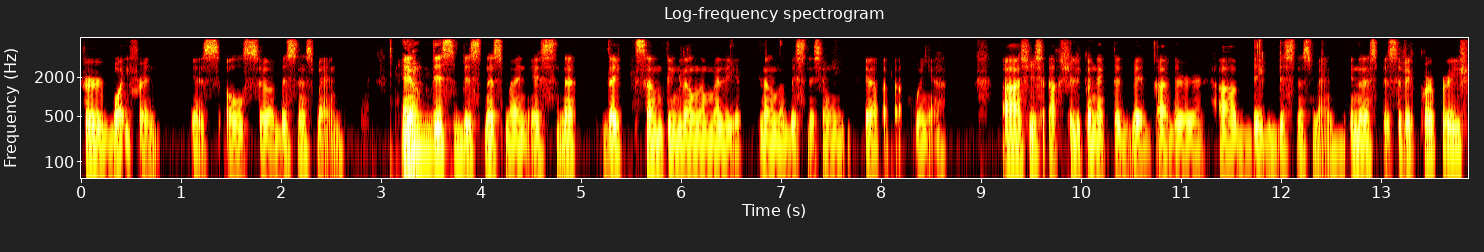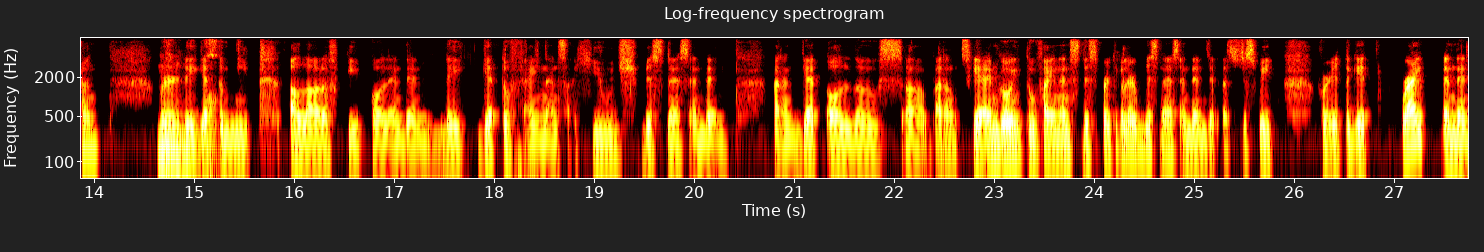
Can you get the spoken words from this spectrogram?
her boyfriend is also a businessman. Yeah. And this businessman is not like something lang na maliit lang na business yung pinapatakbo niya. Uh, she's actually connected with other uh, big businessmen in a specific corporation where Mhm. they get to meet a lot of people and then they get to finance a huge business and then parang get all those uh, parang sige I'm going to finance this particular business and then let's just wait for it to get right and then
